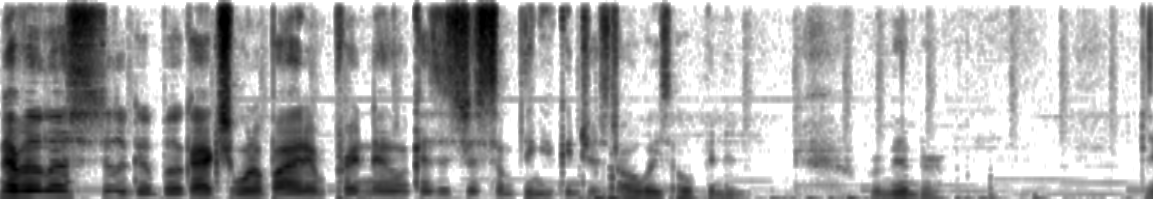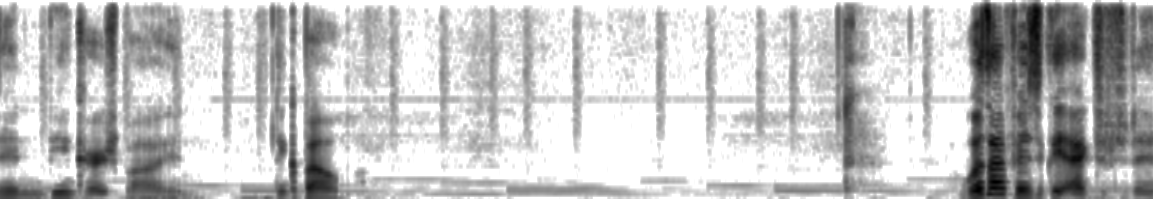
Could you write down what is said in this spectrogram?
Nevertheless, still a good book. I actually want to buy it in print now because it's just something you can just always open and remember and be encouraged by and think about. Was I physically active today?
